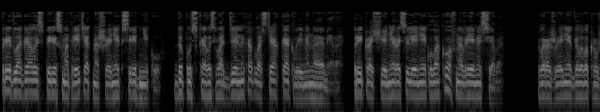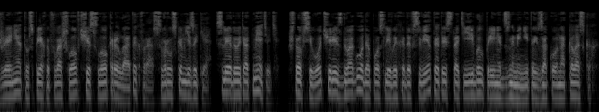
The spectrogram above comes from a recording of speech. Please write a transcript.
Предлагалось пересмотреть отношение к середняку, допускалось в отдельных областях как временная мера. Прекращение расселения кулаков на время сева. Выражение головокружения от успехов вошло в число крылатых фраз в русском языке. Следует отметить, что всего через два года после выхода в свет этой статьи был принят знаменитый закон о колосках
